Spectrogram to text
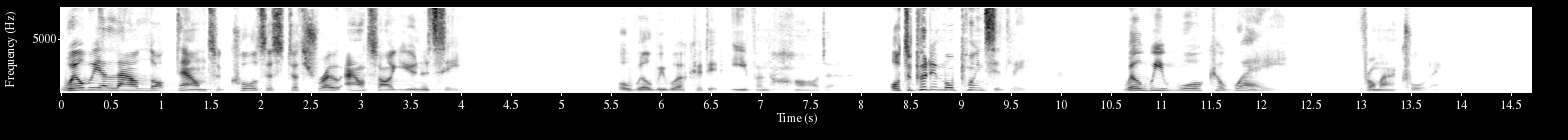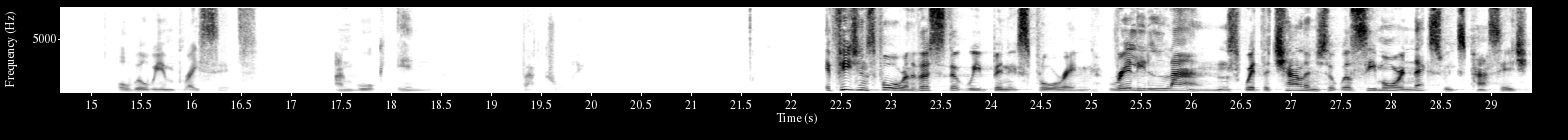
Will we allow lockdown to cause us to throw out our unity? Or will we work at it even harder? Or to put it more pointedly, will we walk away from our calling? Or will we embrace it and walk in that calling? Ephesians 4 and the verses that we've been exploring really lands with the challenge that we'll see more in next week's passage,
